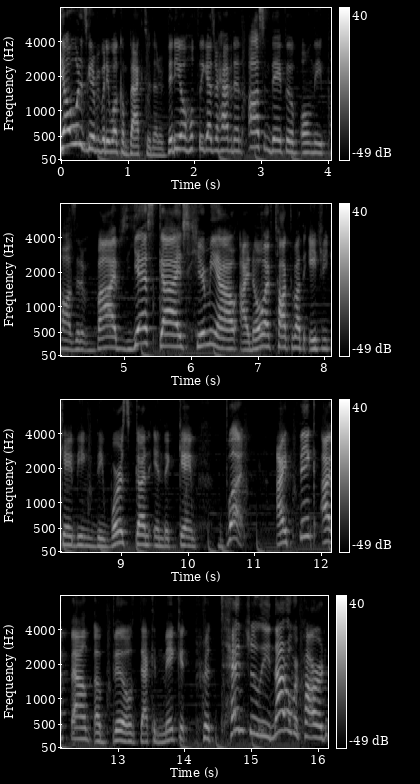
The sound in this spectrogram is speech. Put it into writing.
Yo, what is good everybody? Welcome back to another video. Hopefully you guys are having an awesome day filled with only positive vibes. Yes, guys, hear me out. I know I've talked about the HVK being the worst gun in the game, but I think I found a build that can make it potentially not overpowered,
